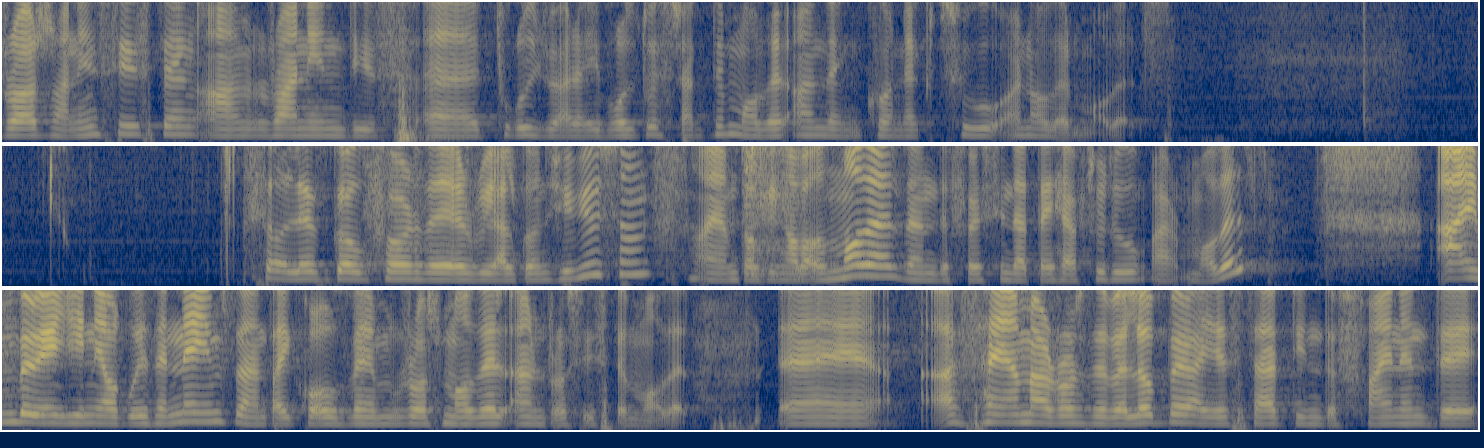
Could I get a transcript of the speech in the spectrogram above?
ROS running system, and running this uh, tool, you are able to extract the model and then connect to another models. So let's go for the real contributions. I am talking about models, then the first thing that I have to do are models. I'm very genial with the names and I call them ROS model and ROS system model. Uh, as I am a ROS developer, I start in defining the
